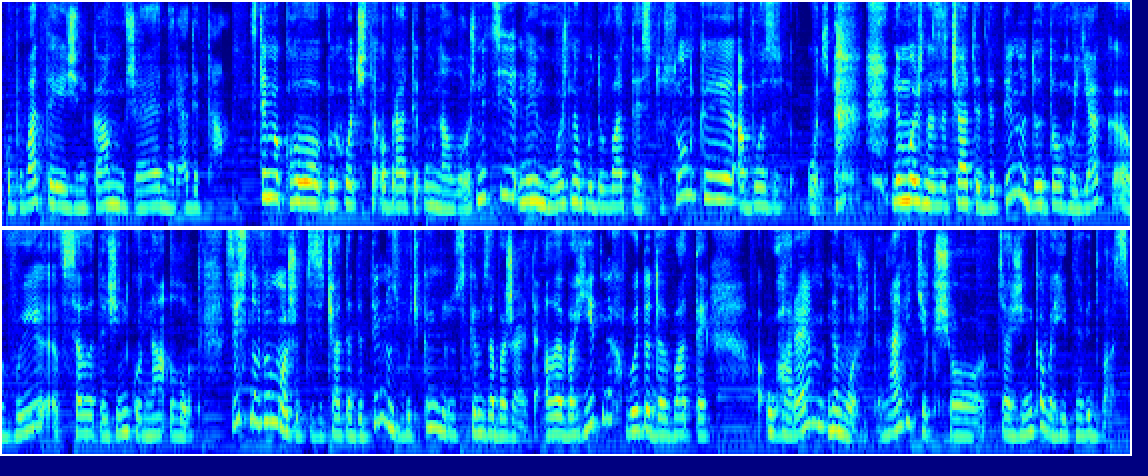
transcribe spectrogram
купувати жінкам вже наряди там. З тими, кого ви хочете обрати у наложниці, не можна будувати стосунки або з ой, не можна зачати дитину до того, як ви вселите жінку на лот. Звісно, ви можете зачати дитину з будь-ким, з ким забажаєте, але вагітних ви додавати у гарем не можете, навіть якщо ця жінка вагітна від вас.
